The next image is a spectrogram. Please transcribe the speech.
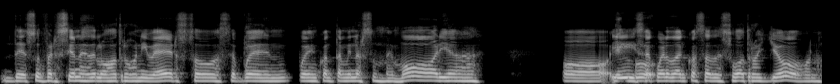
de sus versiones de los otros universos se pueden, pueden contaminar sus memorias o, y se acuerdan cosas de sus otros yo. ¿no?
